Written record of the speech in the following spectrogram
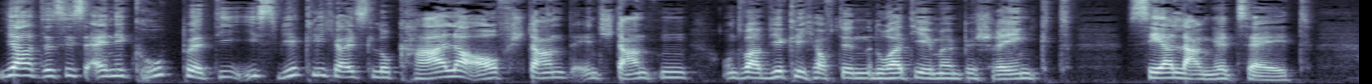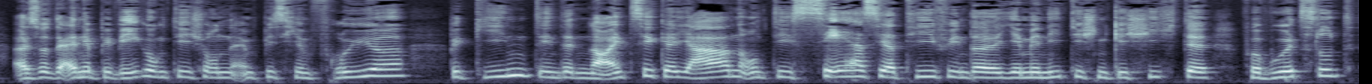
Ja, das ist eine Gruppe, die ist wirklich als lokaler Aufstand entstanden und war wirklich auf den Nordjemen beschränkt, sehr lange Zeit. Also eine Bewegung, die schon ein bisschen früher beginnt in den 90er Jahren und die sehr, sehr tief in der jemenitischen Geschichte verwurzelt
